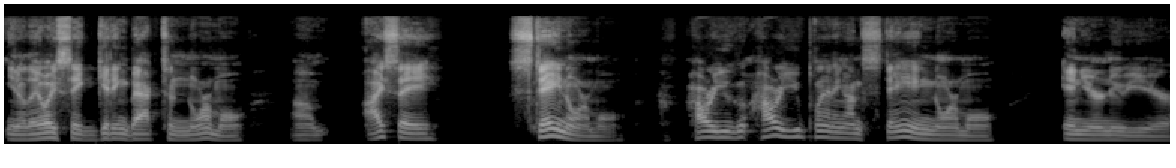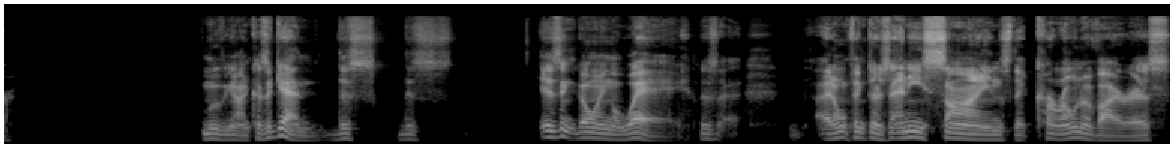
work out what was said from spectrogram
you know, they always say getting back to normal. Um, I say stay normal. How are you how are you planning on staying normal in your new year? Moving on cuz again, this this isn't going away. This uh, I don't think there's any signs that coronavirus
